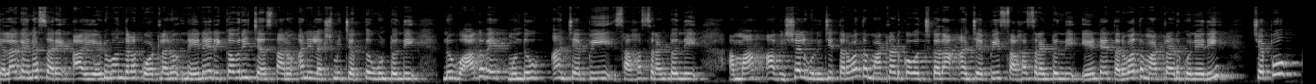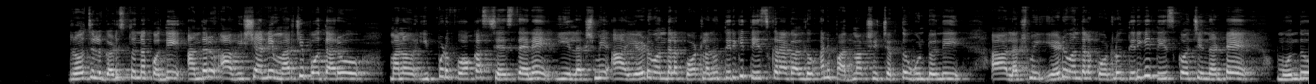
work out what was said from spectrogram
ఎలాగైనా సరే ఆ ఏడు వందల కోట్లను నేనే రికవరీ చేస్తాను అని లక్ష్మి చెప్తూ ఉంటుంది. నువ్వు ఆగవే ముందు అని చెప్పి సహస్ర అంటుంది. అమ్మ ఆ విషయాల గురించి తర్వాత మాట్లాడుకోవచ్చు కదా అని చెప్పి సహస్ర అంటుంది. ఏంటే తర్వాత మాట్లాడుకునేది? చెప్పు. రోజులు గడుస్తున్న కొద్దీ అందరూ ఆ విషయాన్ని మర్చిపోతారు. మనం ఇప్పుడు ఫోకస్ చేస్తేనే ఈ లక్ష్మి ఆ ఏడు వందల కోట్లను తిరిగి తీసుకురాగలదు అని పద్మాక్షి చెప్తూ ఉంటుంది. ఆ లక్ష్మి ఏడు వందల కోట్లు తిరిగి తీసుకొచ్చిందంటే ముందు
